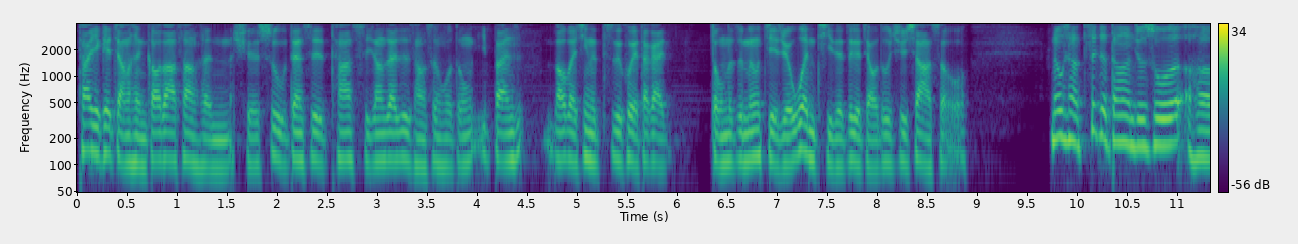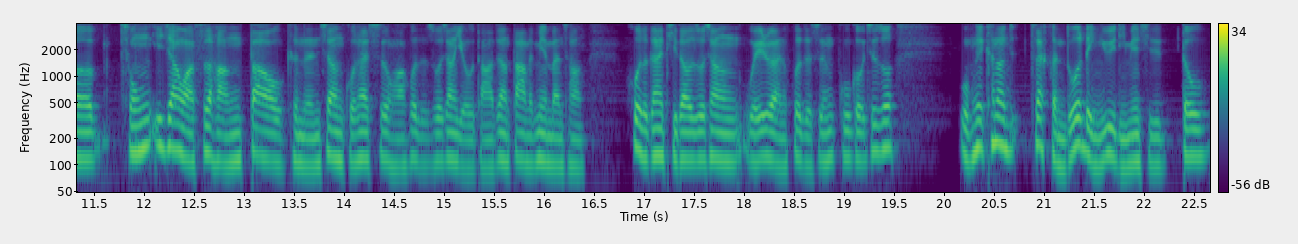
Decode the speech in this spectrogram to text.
它也可以讲的很高大上、很学术，但是它实际上在日常生活中，一般老百姓的智慧大概懂得怎么用解决问题的这个角度去下手。那我想，这个当然就是说，呃，从一家瓦斯行到可能像国泰世华，或者说像友达这样大的面板厂，或者刚才提到说像微软或者是 Google，就是说我们可以看到，在很多领域里面，其实都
